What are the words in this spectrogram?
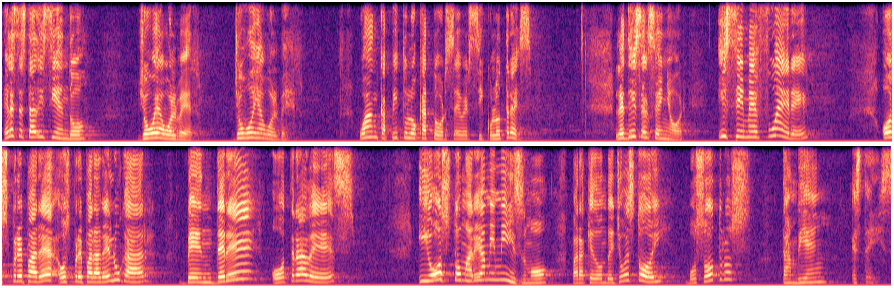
Él les está diciendo, yo voy a volver, yo voy a volver. Juan capítulo 14, versículo 3. Les dice el Señor, y si me fuere, os, preparé, os prepararé lugar, vendré otra vez y os tomaré a mí mismo para que donde yo estoy, vosotros también estéis.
